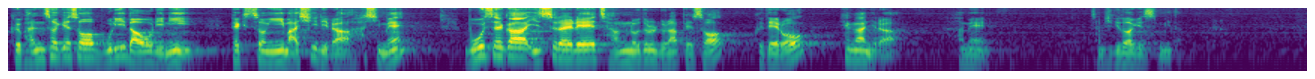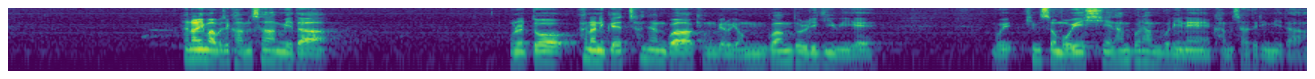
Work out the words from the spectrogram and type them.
그 반석에서 물이 나오리니 백성이 마시리라 하심에 모세가 이스라엘의 장로들 눈앞에서 그대로 행하니라. 아멘. 잠시 기도하겠습니다 하나님 아버지 감사합니다 오늘 또 하나님께 찬양과 경배로 영광 돌리기 위해 모- 힘써 모이신 한 분 한 분이네 감사드립니다.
